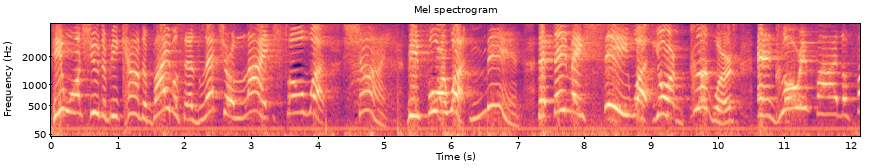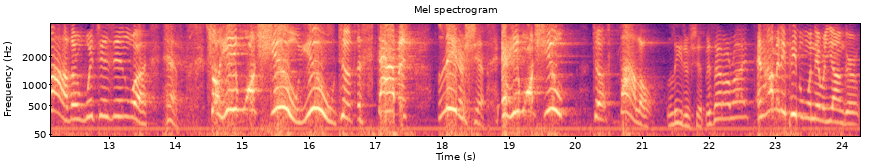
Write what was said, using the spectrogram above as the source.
He wants you to be counted. The Bible says, let your light so what? Shine before what? Men. That they may see what? Your good works and glorify the Father which is in what? Heaven. So he wants you, you to establish leadership. And he wants you to follow leadership. Is that all right? And how many people, when they were younger,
